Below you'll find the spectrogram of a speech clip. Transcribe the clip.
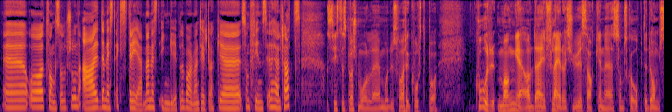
Uh, og tvangsadopsjon er det mest ekstreme, mest inngripende barnevernstiltaket uh, som fins i det hele tatt. Siste spørsmål eh, må du svare kort på. Hvor mange av de flere og 20 sakene som skal opp til doms,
